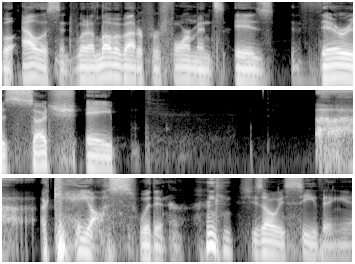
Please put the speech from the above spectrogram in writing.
well, Alicent, what I love about her performance is there is such a uh, a chaos within her. She's always seething. Yeah.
